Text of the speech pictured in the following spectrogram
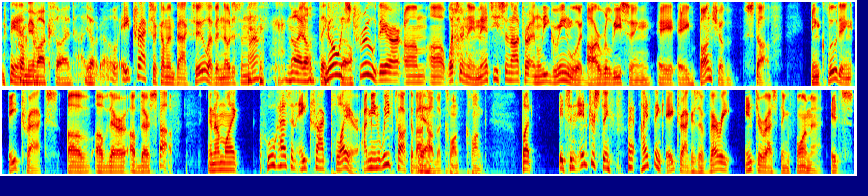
Yeah. your oxide. Yep. Oh, eight tracks are coming back too. I've been noticing that. No, I don't think no, so. it's true. They are. Um, uh, what's her name? Nancy Sinatra and Lee Greenwood are releasing a, a bunch of stuff, including eight tracks of of their of their stuff. And I'm like, who has an eight track player? I mean, we've talked about Yeah. how the clunk clunk, but it's an interesting. I think eight track is a very interesting format. It's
